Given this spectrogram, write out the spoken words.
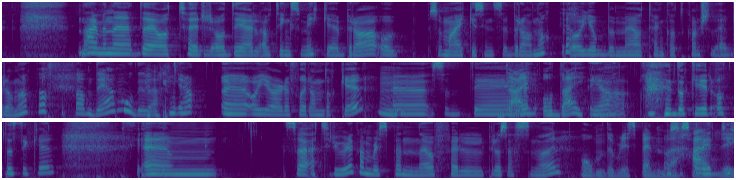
Nei, men eh, det å tørre å dele av ting som ikke er bra, og som jeg ikke syns er bra nok, Ja. og jobbe med å tenke at kanskje det er bra nok. Å, fy faen, det er modig, det. Ja, eh, Og gjøre det foran dere. Mm. Så det Deg og deg. Ja, dere åtte stykker. Um, så jeg tror det kan bli spennende å følge prosessen vår. Om det blir spennende. Og så skal vi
